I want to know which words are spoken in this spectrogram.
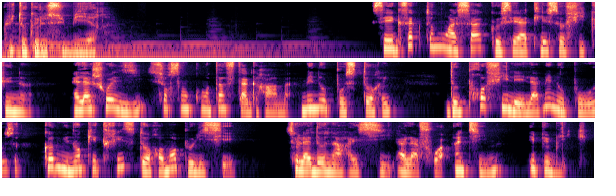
plutôt que le subir. C'est exactement à ça que s'est attelée Sophie Kuhn. Elle a choisi, sur son compte Instagram Ménopause Story, de profiler la ménopause comme une enquêtrice de romans policiers. Cela donne un récit à la fois intime et public.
